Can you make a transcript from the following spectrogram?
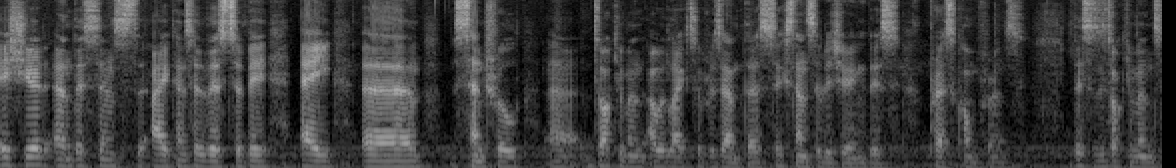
issued, and this, since I consider this to be a uh, central uh, document, I would like to present this extensively during this press conference. This is a document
